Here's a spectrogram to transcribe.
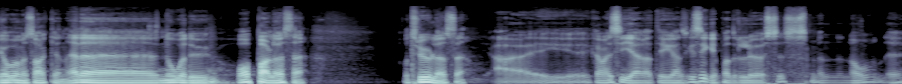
Jobber med saken. Er det noe du håper å løse? Og tror løse? Ja, jeg kan vel si her at jeg er ganske sikker på at det løses, men når, det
